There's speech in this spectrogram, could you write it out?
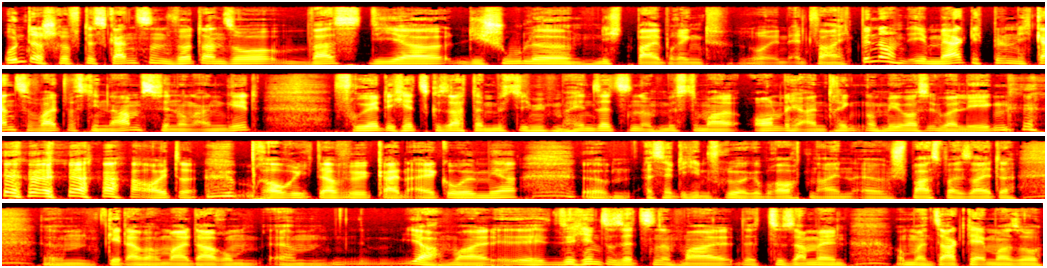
Unterschrift des Ganzen wird dann so, was dir die Schule nicht beibringt. So in etwa. Ich bin noch, ihr merkt, ich bin noch nicht ganz so weit, was die Namensfindung angeht. Früher hätte ich jetzt gesagt, da müsste ich mich mal hinsetzen und müsste mal ordentlich einen trinken und mir was überlegen. Heute brauche ich dafür keinen Alkohol mehr. Ähm, als hätte ich ihn früher gebraucht. Nein, äh, Spaß beiseite. Ähm, geht einfach mal darum, ähm, ja, mal äh, sich hinzusetzen und mal äh, zu sammeln. Und man sagt ja immer so,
